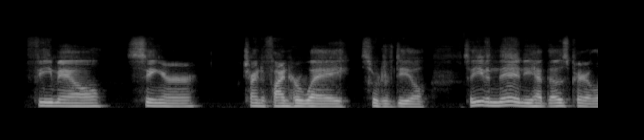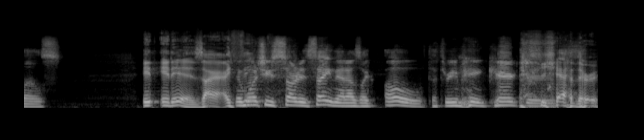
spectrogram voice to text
female singer trying to find her way sort of deal. So even then, you have those parallels. It, it is. I, I And think. once you started saying that, I was like, oh, the three main characters. yeah, they're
